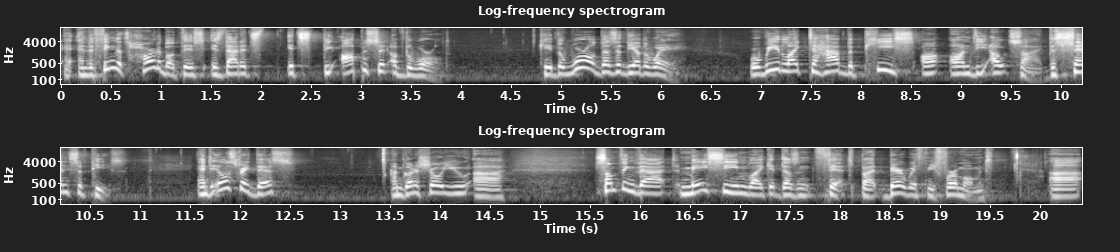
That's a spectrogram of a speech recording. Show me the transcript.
And the thing that's hard about this is that it's, it's the opposite of the world. Okay, the world does it the other way, where we like to have the peace on, on the outside, the sense of peace. And to illustrate this, I'm going to show you uh, something that may seem like it doesn't fit, but bear with me for a moment. Uh,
